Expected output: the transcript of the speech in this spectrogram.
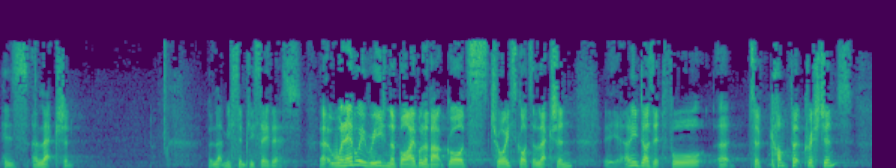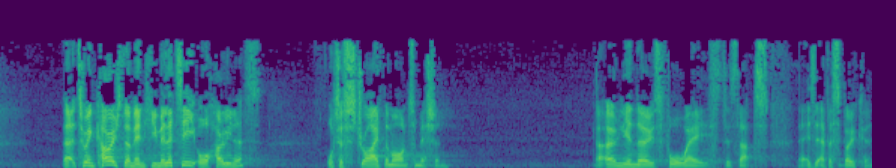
his election. But let me simply say this. Uh, whenever we read in the Bible about God's choice, God's election, it only does it for, uh, to comfort Christians, uh, to encourage them in humility or holiness, or to strive them on to mission. Uh, only in those four ways does that, uh, is it ever spoken.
